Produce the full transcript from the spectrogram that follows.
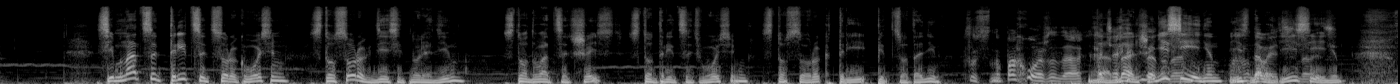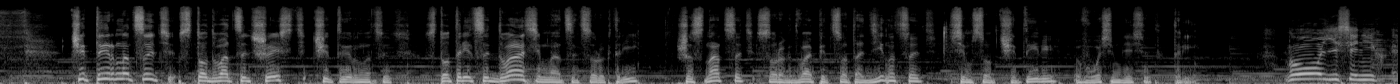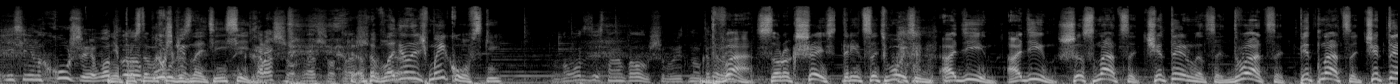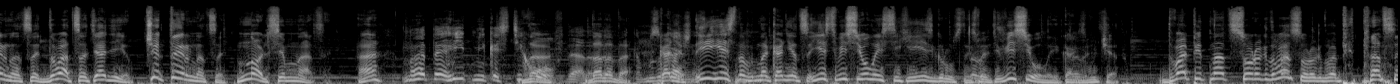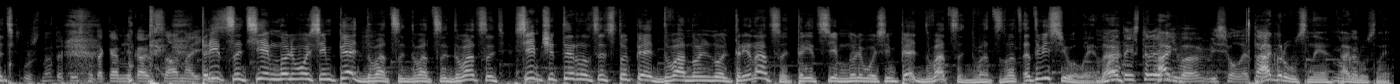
17 30 48 140 10 01 126 138 143 501. Слушай, ну похоже, да. Да, Хотя- дальше. Есенин. Ну, Ес- давайте, давайте, Есенин. 14 126 14 132 17 43 16 42 511 704 83. Ну, Есенин, Есенин хуже. Вот Не, э, просто вы Пушкин- хуже знаете Есенина. Хорошо, хорошо, хорошо. Владимир Владимирович Маяковский. да. Ну вот здесь, наверное, получше будет. Ну, 2, 46, 38, 1, 1, 16, 14, 20, 15, 14, 21, 14, 0, 17. А? Ну, это ритмика стихов, да. да, да, да. Там музыкальность. Конечно. И есть, на- наконец, есть веселые стихи, есть грустные. Давайте. Смотрите, веселые как звучат. 2, 15, 42, 42, 15. Слушай, ну эта песня такая, мне кажется, она... из- 37 08 5 20 20 20 7 14 105 2 00 13 37 08 5 20 20 20 Это веселые, Ну, да? это из а, Тель-Авива веселая. а Так, грустные, а Ну-ка. грустные.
